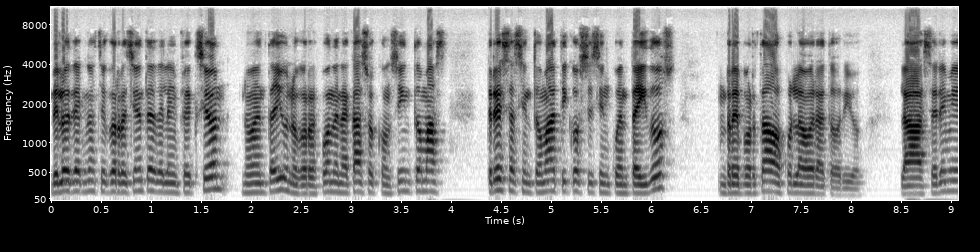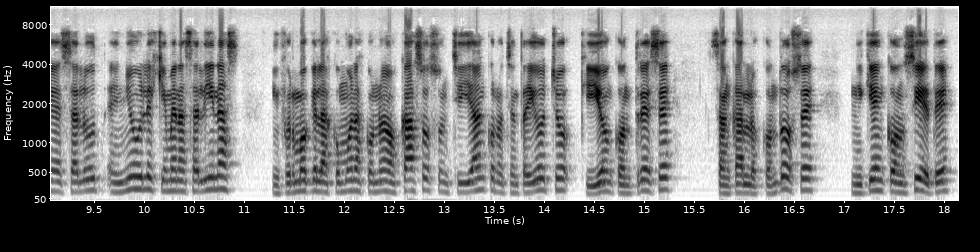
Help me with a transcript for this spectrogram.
De los diagnósticos recientes de la infección, 91 corresponden a casos con síntomas, 3 asintomáticos y 52 reportados por laboratorio. La Seremia de Salud en Ñuble, Jimena Salinas, informó que las comunas con nuevos casos son Chillán con 88, Quillón con 13, San Carlos con 12, Niquén con 7,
